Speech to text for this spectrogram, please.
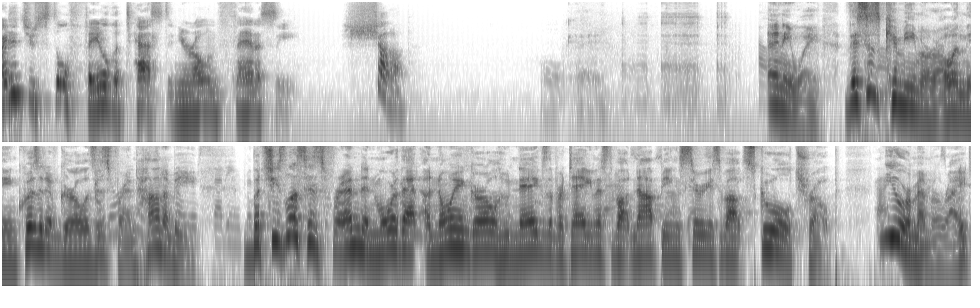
Why did you still fail the test in your own fantasy? Shut up. Okay. Anyway, this is Kimimaro, and the inquisitive girl is his friend Hanabi. But she's less his friend and more that annoying girl who nags the protagonist about not being serious about school trope. You remember, right?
